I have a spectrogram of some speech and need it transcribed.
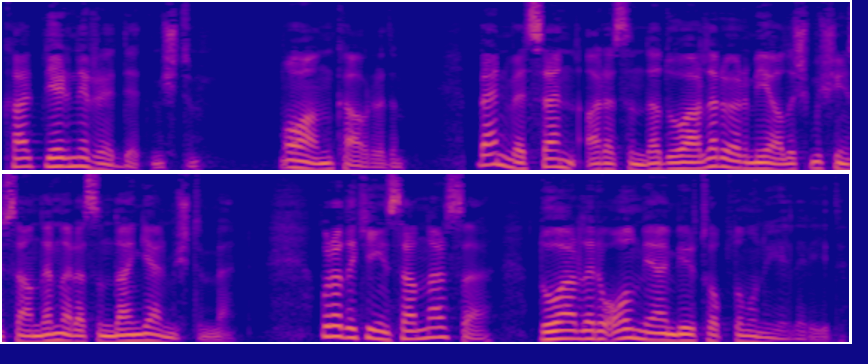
kalplerini reddetmiştim. O an kavradım. Ben ve sen arasında duvarlar örmeye alışmış insanların arasından gelmiştim ben. Buradaki insanlarsa duvarları olmayan bir toplumun üyeleriydi.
